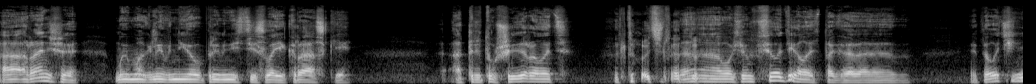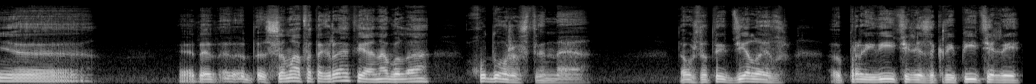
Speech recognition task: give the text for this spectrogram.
А раньше мы могли в нее привнести свои краски, отретушировать. Точно. Да, в общем, все делать. Так, э, это очень... Э, это, это, сама фотография, она была художественная. Потому что ты делаешь проявители, закрепители,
